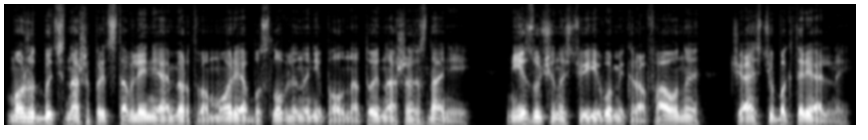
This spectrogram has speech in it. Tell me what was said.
Может быть, наше представление о Мертвом море обусловлено неполнотой наших знаний, неизученностью его микрофауны, частью бактериальной.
